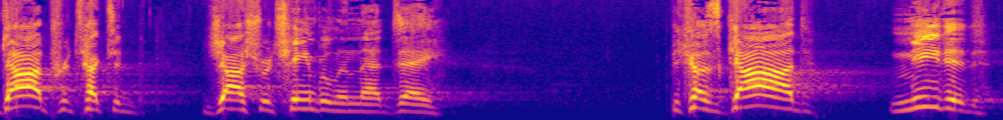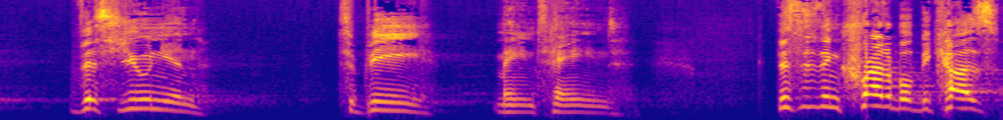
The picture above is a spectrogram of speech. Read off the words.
God protected Joshua Chamberlain that day because God needed this union to be maintained. This is incredible because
